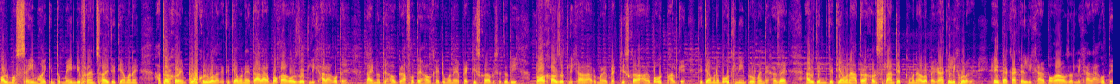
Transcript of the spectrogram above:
অলমষ্ট ছেইম হয় কিন্তু মেইন ডিফাৰেঞ্চ হয় যেতিয়া মানে হাতৰ ইম্প্ৰুভ কৰিব লাগে তেতিয়া মানে তাৰ বগা কাগজত লিখাৰ আগতে লাইনতে হওক গ্ৰাফতে হওক সেইটো মানে প্ৰেক্টিচ কৰাৰ পিছত যদি বগা কাগজত লিখা আৰু মানে প্ৰেক্টিচ কৰা হয় বহুত ভালকৈ তেতিয়া মানে বহুতখিনি ইম্প্ৰুভমেণ্ট দেখা যায়। আৰু যেন যেতিয়া মানে হাতৰ আখৰ শ্লাণ্টেড মানে অলপ বেকাকৈ লিখিব লাগে সেই বেকাকৈ লিখাৰ বগা কাগজত লিখাৰ আগতে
